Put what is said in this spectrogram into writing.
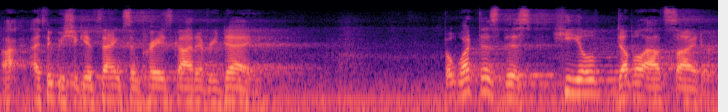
I, I think we should give thanks and praise God every day. But what does this healed double outsider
